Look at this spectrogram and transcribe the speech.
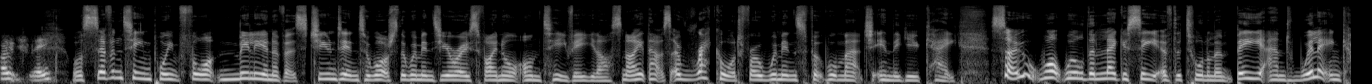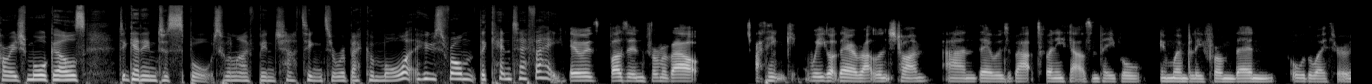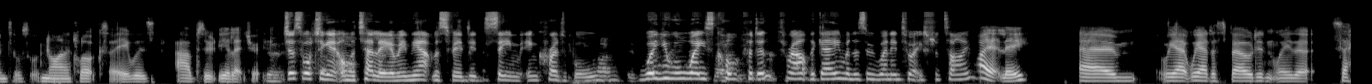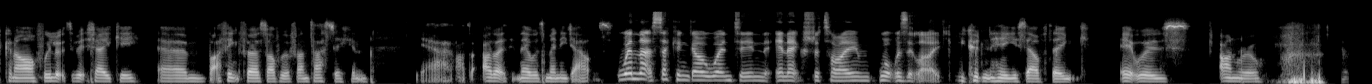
Hopefully. Well, 17.4 million of us tuned in to watch the Women's Euros final on TV last night. That was a record for a women's football match in the UK. So, what will the legacy of the tournament be, and will it encourage more girls to get into sport? Well, I've been chatting to Rebecca Moore, who's from the Kent FA. it was buzzing from about I think we got there about lunchtime and there was about 20,000 people in Wembley from then all the way through until sort of nine o'clock. So it was absolutely electric. Just watching it on the telly, I mean, the atmosphere did seem incredible. Were you always confident throughout the game and as we went into extra time? Quietly, um, we had we had a spell, didn't we? That second half we looked a bit shaky, um, but I think first half we were fantastic and yeah, I, I don't think there was many doubts. When that second goal went in in extra time, what was it like? You couldn't hear yourself think. It was unreal.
